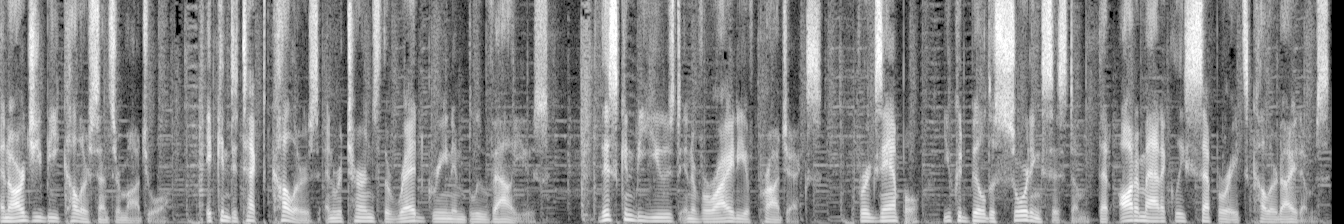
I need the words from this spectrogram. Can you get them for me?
an RGB color sensor module. It can detect colors and returns the red, green, and blue values. This can be used in a variety of projects, for example, you could build a sorting system that automatically separates colored items.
